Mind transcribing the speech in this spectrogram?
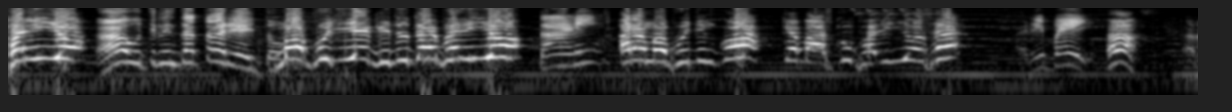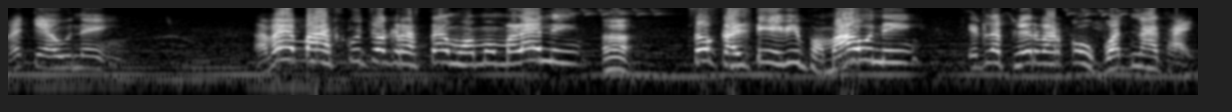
ફરી ગયો? હા ઉતરી જતો રહ્યો તો. મફુજીએ કીધું તો ફરી ગયો? તાણી. અરે મફુજી કો કે બાસ્કુ ફરી ગયો છે. અરે ભાઈ હા. હવે કેવું નહીં. હવે બાસ્કુ ચોક રસ્તામાં હોમો મળે નહીં. હા. તો કલટી એવી ભમાવું નહીં. એટલે ફેર વારકો ઊભો જ ના થાય.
